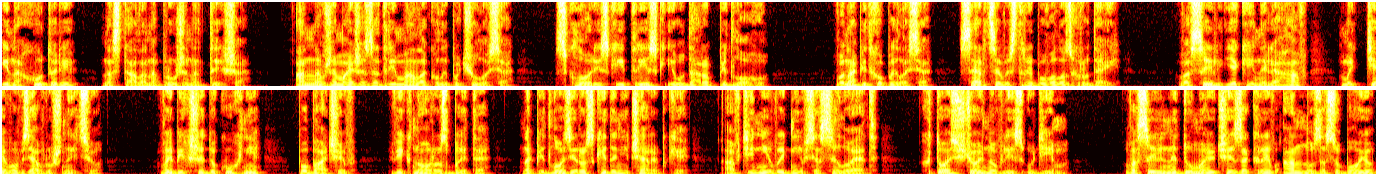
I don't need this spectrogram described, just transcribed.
і на хуторі настала напружена тиша. Анна вже майже задрімала, коли почулося скло, різкий тріск і удар об підлогу. Вона підхопилася, серце вистрибувало з грудей. Василь, який не лягав, миттєво взяв рушницю. Вибігши до кухні, побачив вікно розбите, на підлозі розкидані черепки, а в тіні виднівся силует. Хтось щойно вліз у дім. Василь, не думаючи, закрив Анну за собою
